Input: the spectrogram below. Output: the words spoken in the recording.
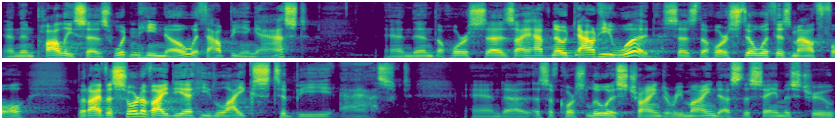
And then Polly says, Wouldn't he know without being asked? And then the horse says, I have no doubt he would, says the horse, still with his mouth full. But I have a sort of idea he likes to be asked. And uh, that's, of course, Lewis trying to remind us the same is true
